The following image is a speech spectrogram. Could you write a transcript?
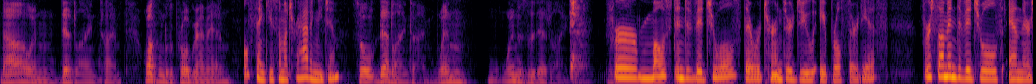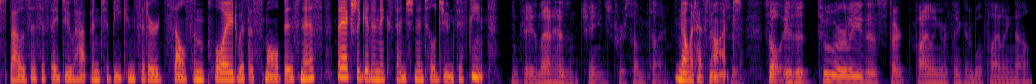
now and deadline time. Welcome to the program, Anne. Well, thank you so much for having me, Jim. So, deadline time. When when is the deadline? For most individuals, their returns are due April 30th. For some individuals and their spouses, if they do happen to be considered self employed with a small business, they actually get an extension until June 15th. Okay, and that hasn't changed for some time. No, it has not. So, so, is it too early to start filing or thinking about filing now?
